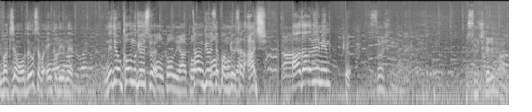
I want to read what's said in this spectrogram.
Bir bakacağım orada yoksa bak ankle yerine. Ne diyorsun kol mu göğüs mü? Kol kol ya kol. Tamam göğüs kol, yapalım kol göğüs. ya. Sen aç. Ağda alabilir miyim? Tutsana şunu. Üstümü çıkarayım mı abi?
